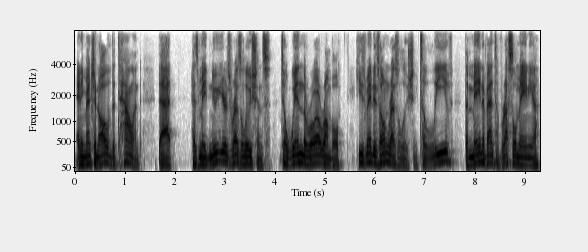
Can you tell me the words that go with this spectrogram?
and he mentioned all of the talent that has made New Year's resolutions to win the Royal Rumble. He's made his own resolution to leave the main event of WrestleMania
